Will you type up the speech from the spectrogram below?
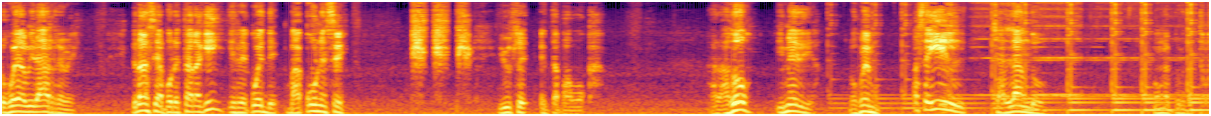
Los voy a virar al revés. Gracias por estar aquí y recuerde, vacúnese. Y use el tapaboca. A las dos y media nos vemos. A seguir charlando con el productor.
